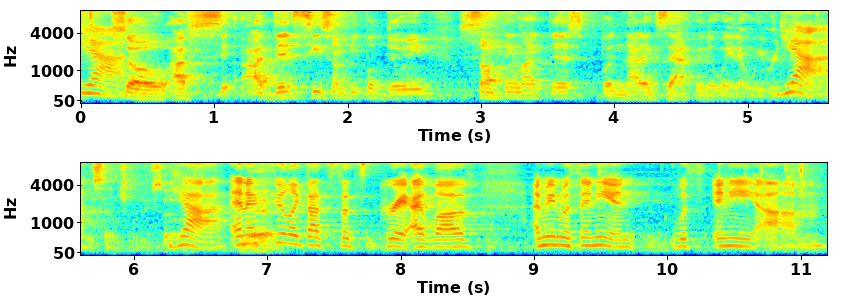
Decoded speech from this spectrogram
Yeah. So I've se- I did see some people doing something like this, but not exactly the way that we were doing yeah. it essentially. So yeah, and yeah. I feel like that's that's great. I love. I mean, with any with any um,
